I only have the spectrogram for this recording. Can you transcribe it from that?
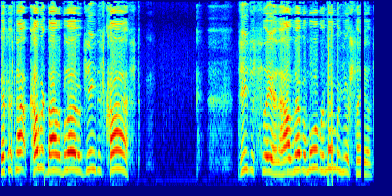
if it's not covered by the blood of Jesus Christ. Jesus said, I'll never more remember your sins,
